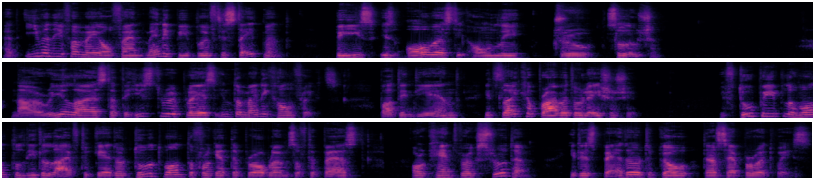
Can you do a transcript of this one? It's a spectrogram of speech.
And even if I may offend many people with this statement, peace is always the only true solution. Now I realize that the history plays into many conflicts, but in the end it's like a private relationship. If two people who want to lead a life together do not want to forget the problems of the past or can't work through them, it is better to go their separate ways.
